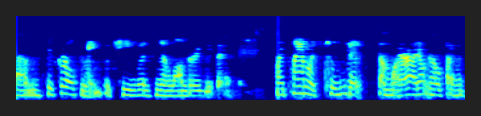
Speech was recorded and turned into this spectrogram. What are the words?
um, his girl's name, which he was no longer using. My plan was to leave it somewhere. I don't know if I had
